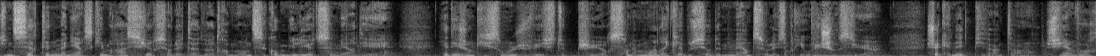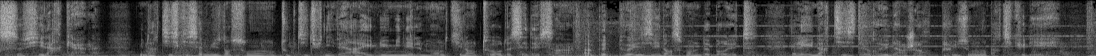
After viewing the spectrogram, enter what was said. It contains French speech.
D'une certaine manière, ce qui me rassure sur l'état de votre monde, c'est qu'au milieu de ce merdier, il y a des gens qui sont juste purs, sans la moindre éclaboussure de merde sur l'esprit ou les chaussures. Chaque année depuis 20 ans, je viens voir Sophie Larkane, une artiste qui s'amuse dans son tout petit univers à illuminer le monde qui l'entoure de ses dessins. Un peu de poésie dans ce monde de brut. Elle est une artiste de rue d'un genre plus ou moins particulier.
